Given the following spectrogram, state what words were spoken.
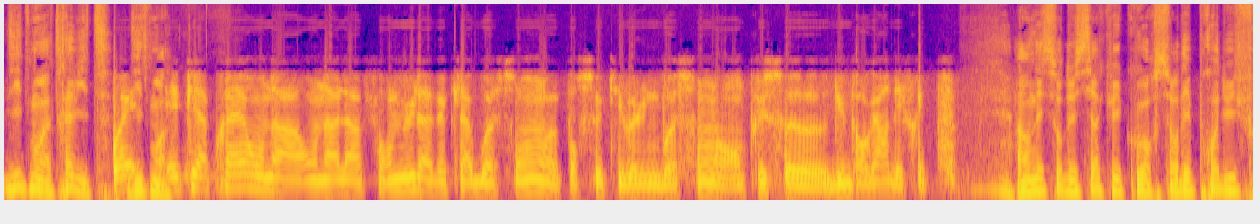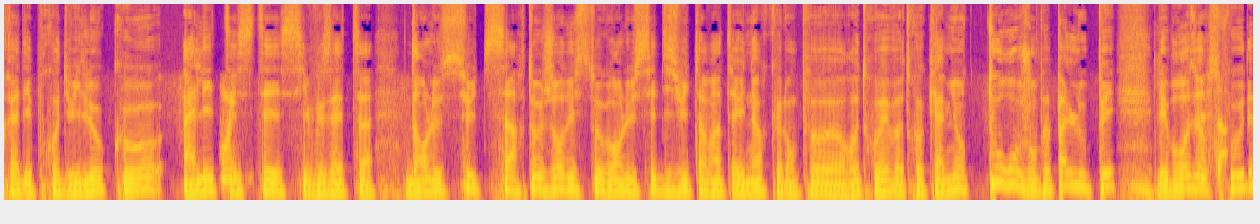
dites-moi très vite. Ouais. Dites-moi. Et puis après, on a on a la formule avec la boisson euh, pour ceux qui veulent une boisson en plus euh, du burger des frites. Alors, on est sur du circuit court, sur des produits frais, des produits locaux. Allez Oui. tester si vous êtes dans le sud Sarthe. Aujourd'hui, c'est au Grand Lucé, 18h21h, que l'on peut retrouver votre camion tout rouge. On peut pas le louper. Les Brothers. Food.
